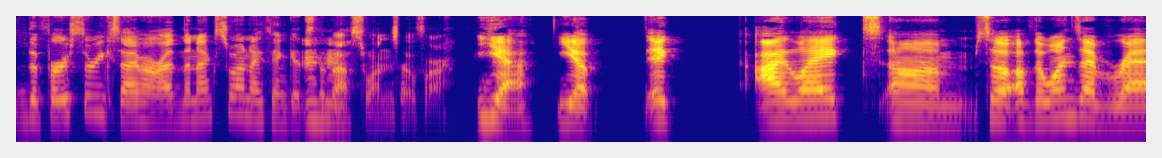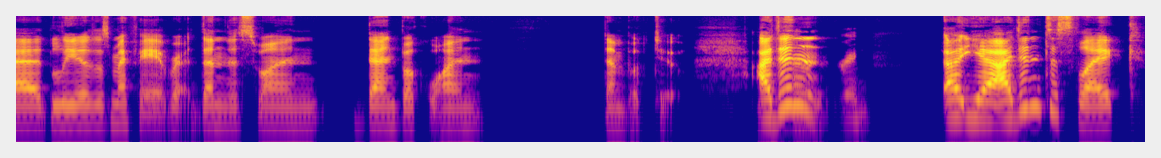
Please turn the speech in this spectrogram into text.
the first three, because I haven't read the next one. I think it's the Mhm. best one so far. Yeah, yep. It I liked um so of the ones I've read, Leo's is my favorite, then this one, then book 1, then book 2. I I didn't agree. uh, yeah, I didn't dislike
